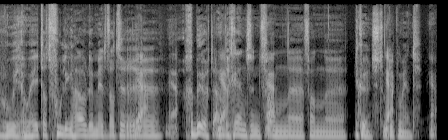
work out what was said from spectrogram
hoe, hoe heet dat, voeling houden met wat er ja, gebeurt aan de grenzen van, van de kunst op dit moment. Ja.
